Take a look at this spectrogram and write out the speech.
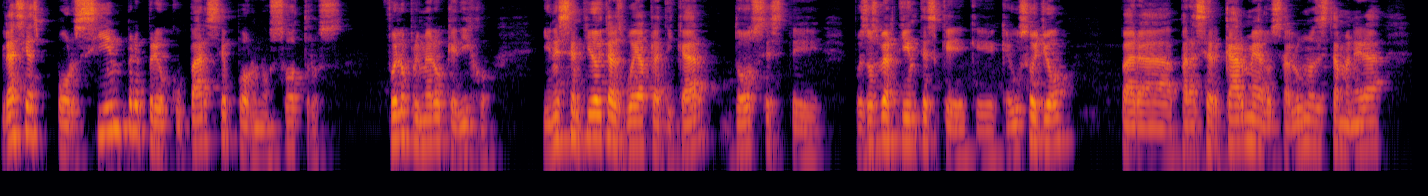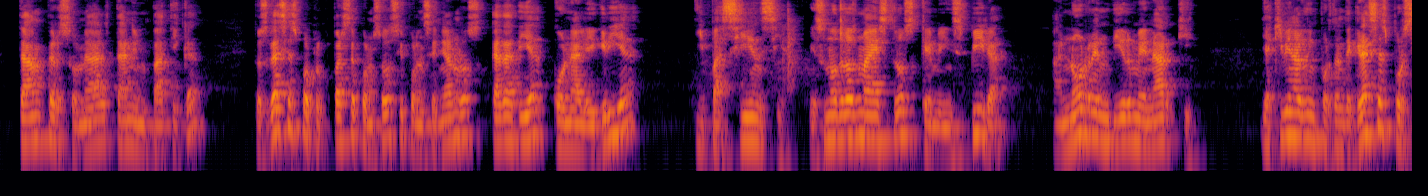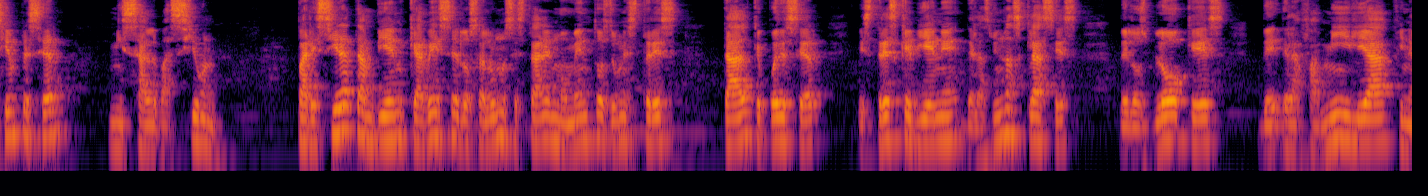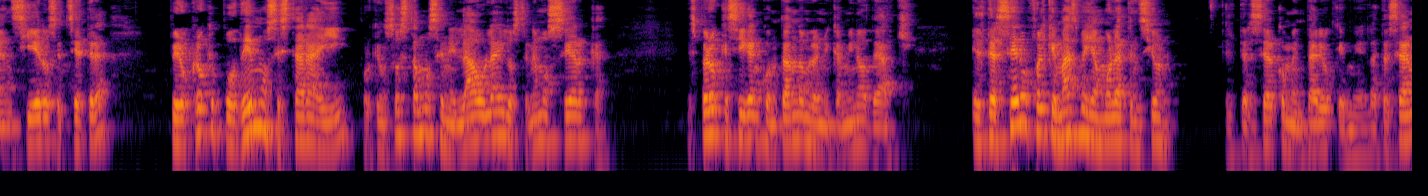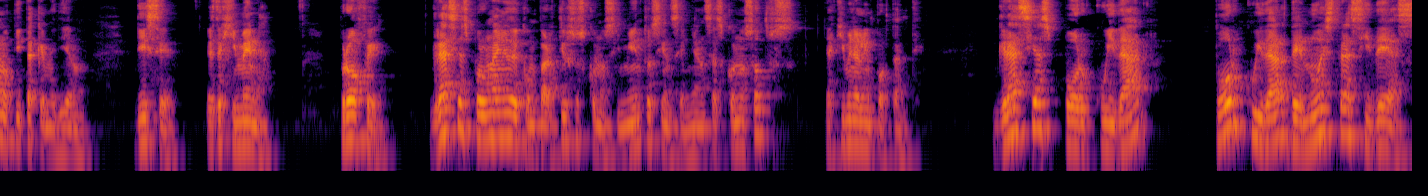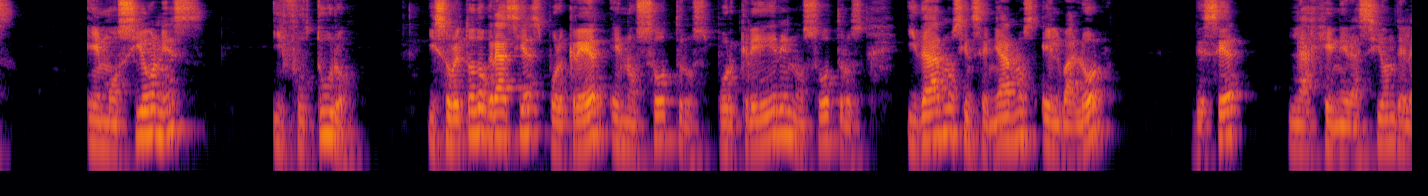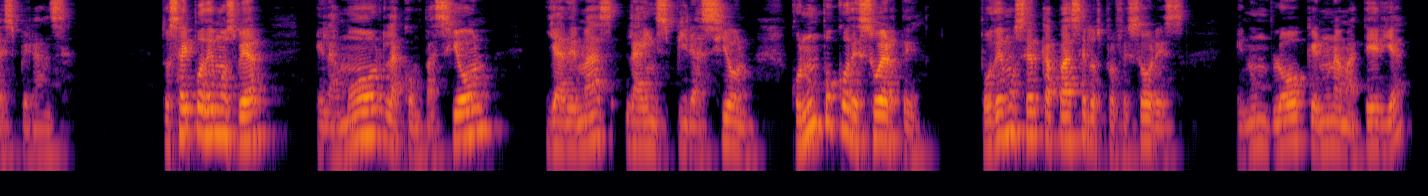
gracias por siempre preocuparse por nosotros. Fue lo primero que dijo. Y en ese sentido, ahorita les voy a platicar dos, este, pues dos vertientes que, que, uso yo para, acercarme a los alumnos de esta manera tan personal, tan empática. Entonces, gracias por preocuparse por nosotros y por enseñarnos cada día con alegría y paciencia. Es uno de los maestros que me inspira a no rendirme en Arqui. Y aquí viene algo importante. Gracias por siempre ser mi salvación. Pareciera también que a veces los alumnos están en momentos de un estrés tal que puede ser estrés que viene de las mismas clases, de los bloques, de, la familia, financieros, etcétera. Pero creo que podemos estar ahí porque nosotros estamos en el aula y los tenemos cerca Espero que sigan contándomelo en mi camino de Arqui. El tercero fue el que más me llamó la atención. El tercer comentario que me, la tercera notita que me dieron. Dice, es de Jimena. Profe, gracias por un año de compartir sus conocimientos y enseñanzas con nosotros. Y aquí viene lo importante. Gracias por cuidar, por cuidar de nuestras ideas, emociones y futuro y sobre todo gracias por creer en nosotros, por creer en nosotros y darnos y enseñarnos el valor de ser la generación de la esperanza. Entonces ahí podemos ver el amor, la compasión y además la inspiración. Con un poco de suerte podemos ser capaces los profesores en un bloque, en una materia,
